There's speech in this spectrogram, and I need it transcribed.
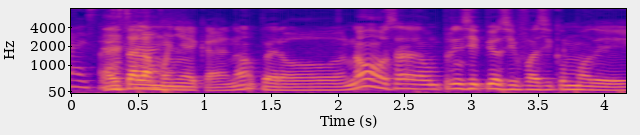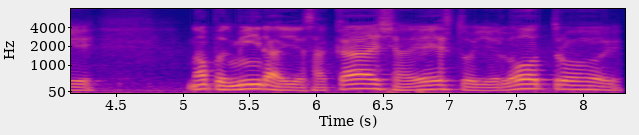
Ahí está. ahí está la muñeca, ¿no? Pero no, o sea, a un principio sí fue así como de no, pues mira, y esa caja, esto y el otro. y-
